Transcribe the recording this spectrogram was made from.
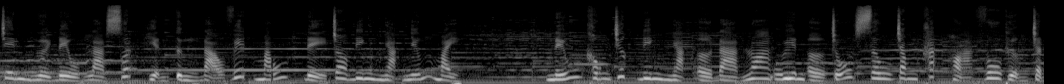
trên người đều là xuất hiện từng đảo vết máu Để cho đinh nhạc những mày. Nếu không trước đinh nhạc ở Đà Loa Uyên ở chỗ sâu trong khắc họa vô thượng trận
